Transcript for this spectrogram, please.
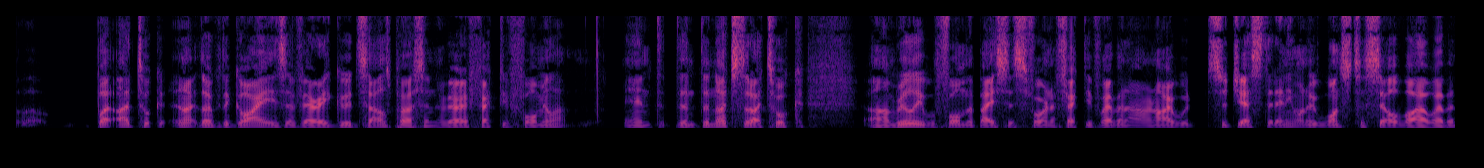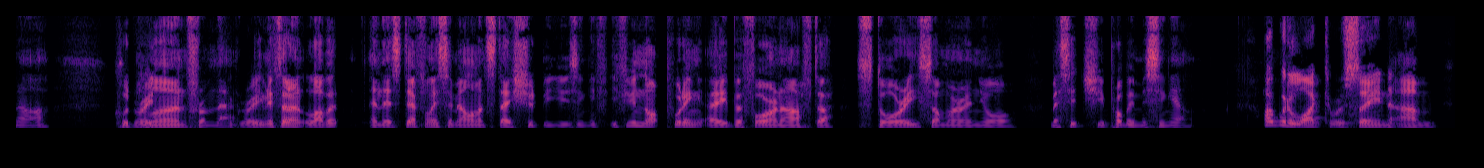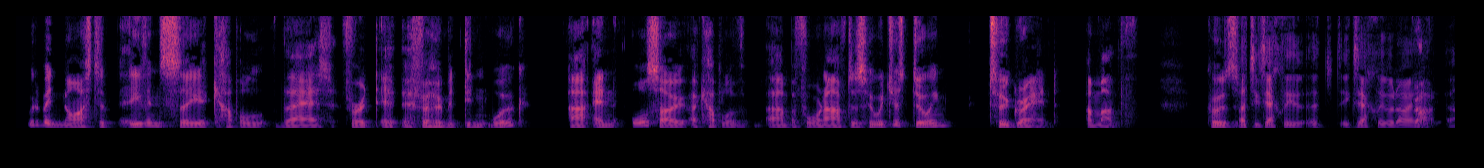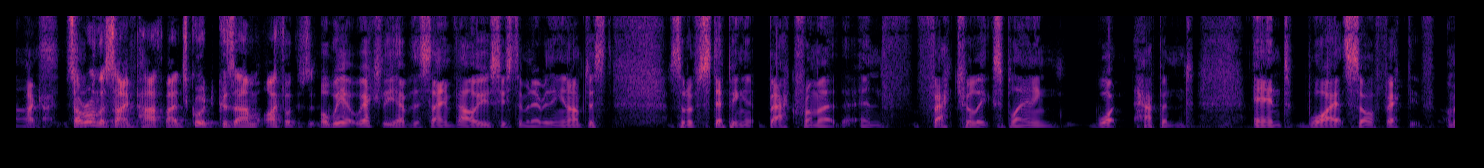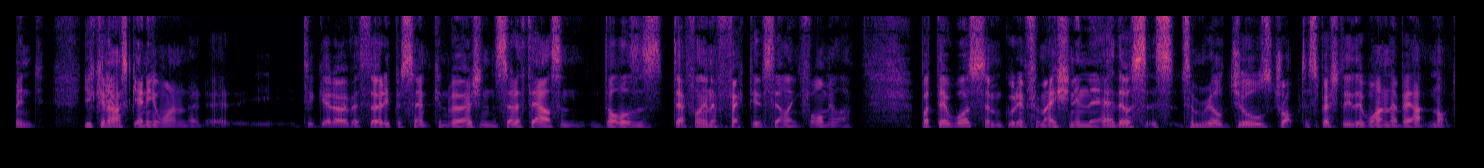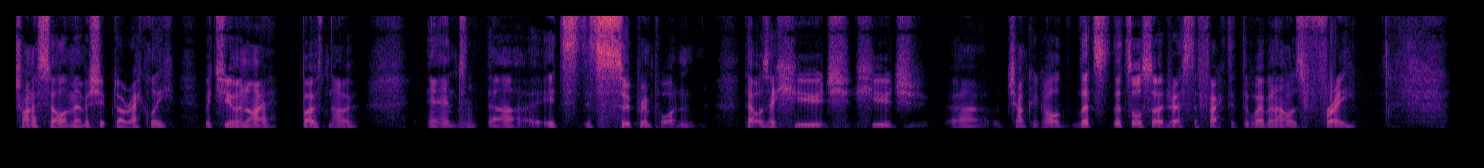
but I took I, the, the guy is a very good salesperson, a very effective formula, and the the notes that I took um, really will form the basis for an effective webinar. And I would suggest that anyone who wants to sell via webinar could Agreed. learn from that, Agreed. even if they don't love it. And there's definitely some elements they should be using. If if you're not putting a before and after story somewhere in your message, you're probably missing out. I would have liked to have seen. Um, would have been nice to even see a couple that for a, for whom it didn't work, uh, and also a couple of um, before and afters who were just doing two grand a month. Because That's exactly exactly what I. right, uh, okay, so we're on the same path, mate. It's good because um, I thought this. Well, we we actually have the same value system and everything, and I'm just sort of stepping it back from it and factually explaining what happened and why it's so effective. I mean, you can Yeah. ask anyone. To get over 30% conversions at $1,000 is definitely an effective selling formula. But there was some good information in there. There was some real jewels dropped, especially the one about not trying to sell a membership directly, which you and I both know and uh, it's it's super important. That was a huge, huge uh, chunk of gold. Let's let's also address the fact that the webinar was free,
